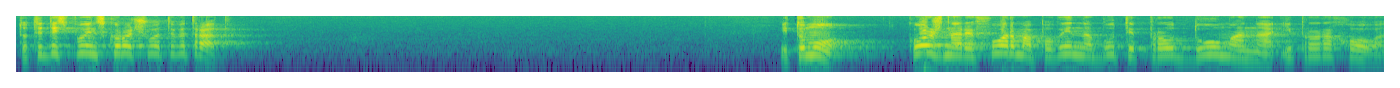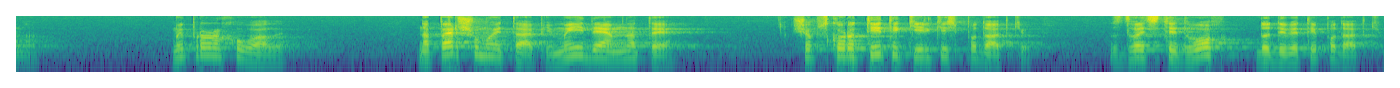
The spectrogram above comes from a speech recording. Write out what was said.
то ти десь повинен скорочувати витрати. І тому кожна реформа повинна бути продумана і прорахована. Ми прорахували. На першому етапі ми йдемо на те, щоб скоротити кількість податків з 22 до 9 податків.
